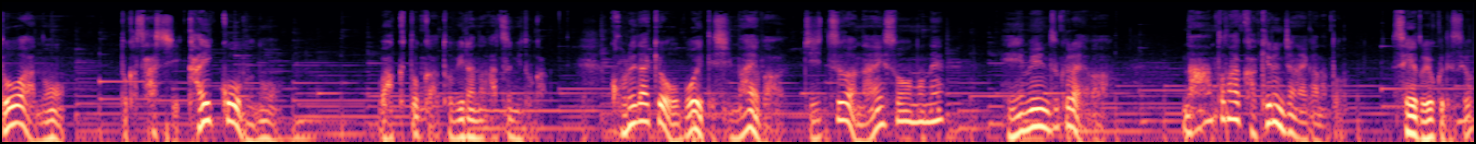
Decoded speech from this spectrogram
ドアのとかサッシ開口部の枠とか扉の厚みとかこれだけを覚えてしまえば実は内装のね平面図くらいはなんとなく書けるんじゃないかなと。精度よくですよ。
